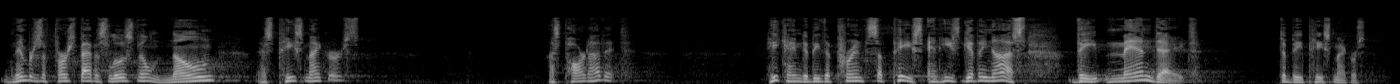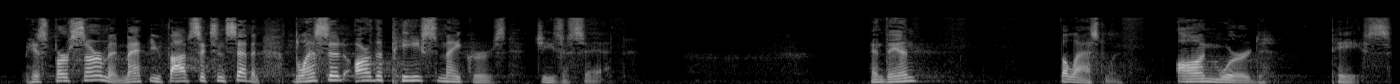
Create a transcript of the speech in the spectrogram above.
members of First Baptist Louisville known as peacemakers? That's part of it. He came to be the Prince of Peace, and He's giving us the mandate to be peacemakers. His first sermon, Matthew 5, 6, and 7. Blessed are the peacemakers, Jesus said. And then the last one onward peace.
